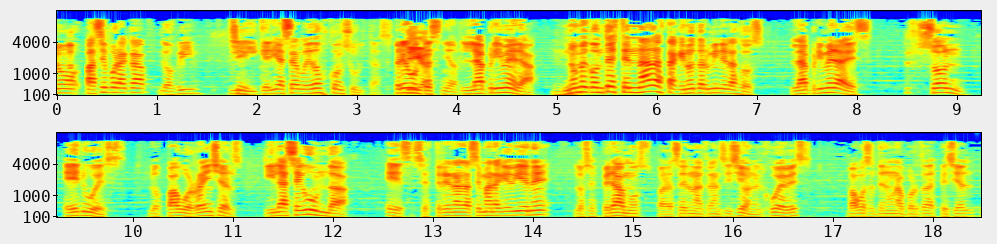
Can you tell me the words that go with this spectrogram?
No, pasé por acá, los vi y Sí. quería hacerle dos consultas. Pregunte, Diga. señor. La primera, no me contesten nada hasta que no termine las dos. La primera es, ¿son héroes los Power Rangers? Y la segunda es, se estrena la semana que viene, los esperamos para hacer una transición el jueves. Vamos a tener una portada especial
